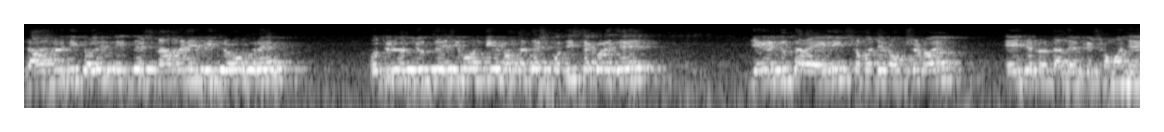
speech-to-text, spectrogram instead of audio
রাজনৈতিক দলের নির্দেশ না মেনে বিদ্রোহ করে প্রতিরোধ যুদ্ধে জীবন দিয়ে বাংলাদেশ প্রতিষ্ঠা করেছে, যেহেতু তারা এলিট সমাজের অংশ নয়, এই জন্য তাদেরকে সমাজে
